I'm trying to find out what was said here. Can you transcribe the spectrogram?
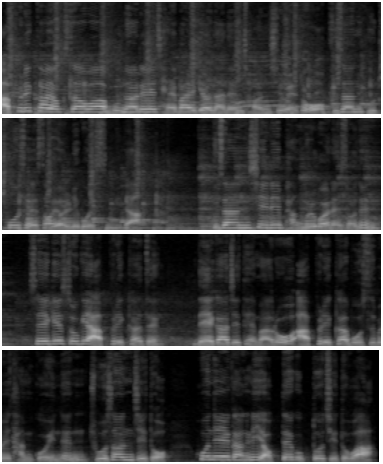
아프리카 역사와 문화를 재발견하는 전시회도 부산 곳곳에서 열리고 있습니다. 부산 시립박물관에서는 세계 속의 아프리카 등 네 가지 테마로 아프리카 모습을 담고 있는 조선 지도, 혼일강리 역대국도 지도와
